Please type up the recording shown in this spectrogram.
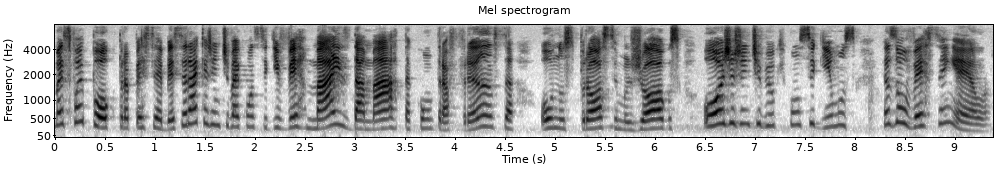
mas foi pouco para perceber. Será que a gente vai conseguir ver mais da Marta contra a França ou nos próximos jogos? Hoje a gente viu que conseguimos resolver sem ela.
